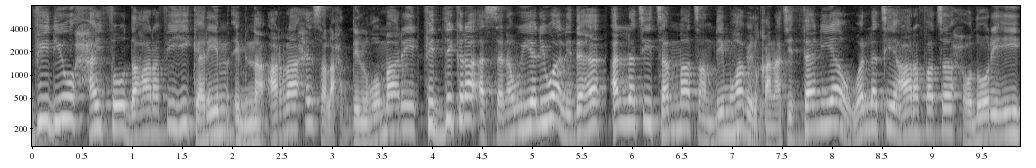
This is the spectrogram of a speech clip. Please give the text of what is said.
فيديو حيث ظهر فيه كريم ابن الراحل صلاح الدين الغماري في الذكرى السنوية لوالده التي تم تنظيمها بالقناة الثانية والتي عرفت حضوره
